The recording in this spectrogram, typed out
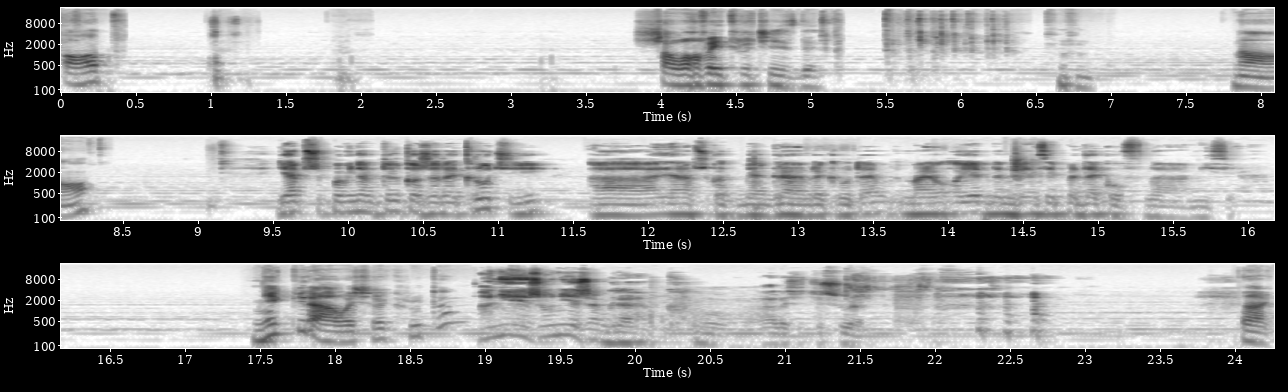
od szałowej trucizny. No. Ja przypominam tylko, że rekruci, a ja na przykład grałem rekrutem, mają o jeden więcej pedeków na misjach. Nie grałeś rekrutem? A nie, żołnierzem grałem. Kurwa, ale się cieszyłem. Tak.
